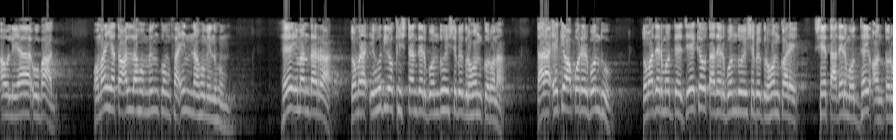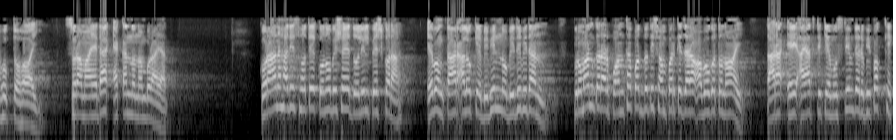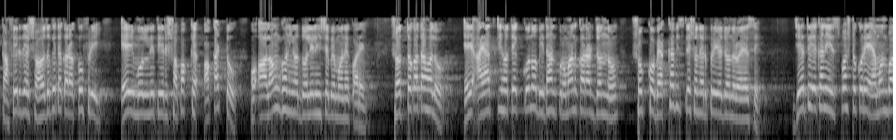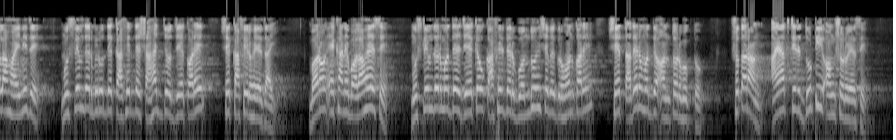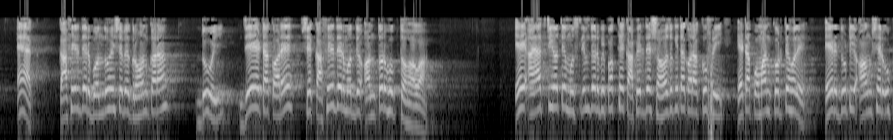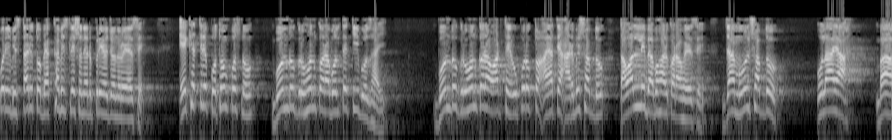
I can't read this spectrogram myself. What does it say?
আউলিয়া বা'দ। ওয়া মান ইয়াতাআল্লাহুম মিনকুম ফাইন্নাহু মিনহুম। হে ঈমানদাররা তোমরা ইহুদি ও খ্রিস্টানদের বন্ধু হিসেবে গ্রহণ করো না। তারা একে অপরের বন্ধু। তোমাদের মধ্যে যে কেউ তাদের বন্ধু হিসেবে গ্রহণ করে, সে তাদের মধ্যেই অন্তর্ভুক্ত হয়। সুরা মায়েদা একান্ন নম্বর আয়াত। কোরআন হাদিস হতে কোনো বিষয়ে দলিল পেশ করা এবং তার আলোকে বিভিন্ন বিধিবিধান প্রমাণ করার পন্থা পদ্ধতি সম্পর্কে যারা অবগত নয়, তারা এই আয়াতটিকে মুসলিমদের বিপক্ষে কাফিরদের সহযোগিতা করা কুফরি, এই মূলনীতির সপক্ষে অকাট্য ও অলঙ্ঘনীয় দলিল হিসেবে মনে করে। সত্য কথা হল, এই আয়াতটি হতে কোনো বিধান প্রমাণ করার জন্য সূক্ষ্ম ব্যাখ্যা বিশ্লেষণের প্রয়োজন রয়েছে। যেহেতু এখানে স্পষ্ট করে এমন বলা হয়নি যে, মুসলিমদের বিরুদ্ধে কাফিরদের সাহায্য যে করে, সে কাফির হয়ে যায়। বরং এখানে বলা হয়েছে, মুসলিমদের মধ্যে যে কেউ কাফিরদের বন্ধু হিসেবে গ্রহণ করে, সে তাদের মধ্যে অন্তর্ভুক্ত। সুতরাং আয়াতটির দুটি অংশ রয়েছে। এক, কাফিরদের বন্ধু হিসেবে গ্রহণ করা। দুই, যে এটা করে, সে কাফিরদের মধ্যে অন্তর্ভুক্ত হওয়া। এই আয়াতটি হতে মুসলিমদের বিপক্ষে কাফিরদের সহযোগিতা করা কুফরি, এটা প্রমাণ করতে হলে এর দুটি অংশের উপরই বিস্তারিত ব্যাখ্যা বিশ্লেষণের প্রয়োজন রয়েছে। এক্ষেত্রে প্রথম প্রশ্ন, বন্ধু গ্রহণ করা বলতে কি বোঝায়? বন্ধু গ্রহণ করা অর্থে উপরোক্ত আয়াতে আরবি শব্দ তাওয়াল্লি ব্যবহার করা হয়েছে, যা মূল শব্দ ওলায়া বা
